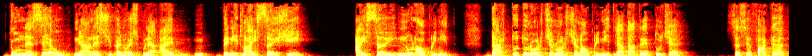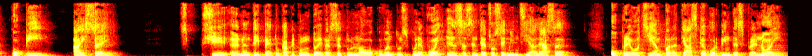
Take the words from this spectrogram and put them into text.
Dumnezeu ne-a ales și pe noi, spune, ai venit la ai săi și ai săi nu l-au primit. Dar tuturor celor ce l-au primit le-a dat dreptul ce? Să se facă copii ai săi. Și în 1 Petru, capitolul 2, versetul 9, cuvântul spune, voi însă sunteți o seminție aleasă, o preoție împărătească, vorbind despre noi,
